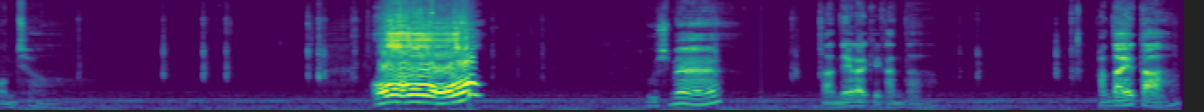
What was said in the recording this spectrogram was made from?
멈춰. 어어어? 조심해. 난 내가 길 간다. 간다 했다.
